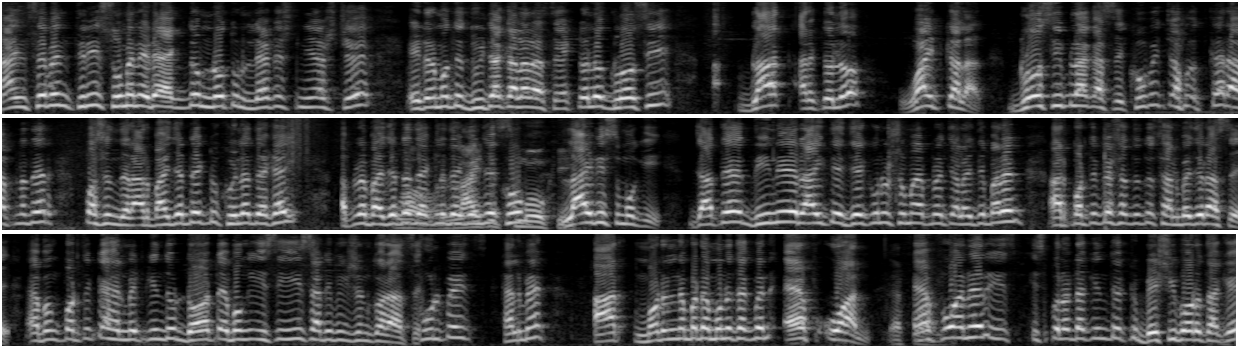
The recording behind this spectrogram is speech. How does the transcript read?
নাইন সেভেন থ্রি সোমেন এটা একদম নতুন লেটেস্ট নিয়ে আসছে। এটার মধ্যে দুইটা কালার আছে একটা হলো গ্লোসি ব্ল্যাক আর একটা হলো হোয়াইট কালার গ্লোসি ব্ল্যাক আছে খুবই চমৎকার আপনাদের পছন্দের। আর বাইজারটা একটু খুলে দেখাই। আপনার বাইজারটা Wow, দেখলে দেখবেন যে খুব। লাইট স্মোকি যাতে দিনে রাইতে যে কোনো সময় আপনারা চালাইতে পারেন আর প্রত্যেকটার সাথে তো সানবাইজার আছে। এবং প্রত্যেকটা হেলমেট কিন্তু ডট এবং E ইসিই সার্টিফিকেশন করা আছে। ফুল পেজ হেলমেট আর মডেল নাম্বারটা মনে থাকবেন এফ ওয়ান F1 এফ ওয়ানের স্পলারটা কিন্তু একটু বেশি বড় থাকে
